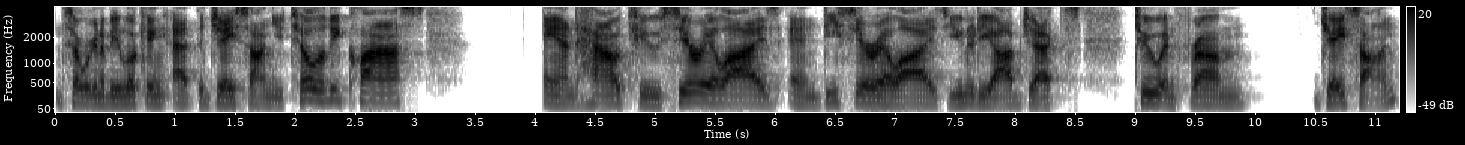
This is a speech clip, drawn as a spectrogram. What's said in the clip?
And so we're going to be looking at the JSON utility class and how to serialize and deserialize Unity objects to and from JSON.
